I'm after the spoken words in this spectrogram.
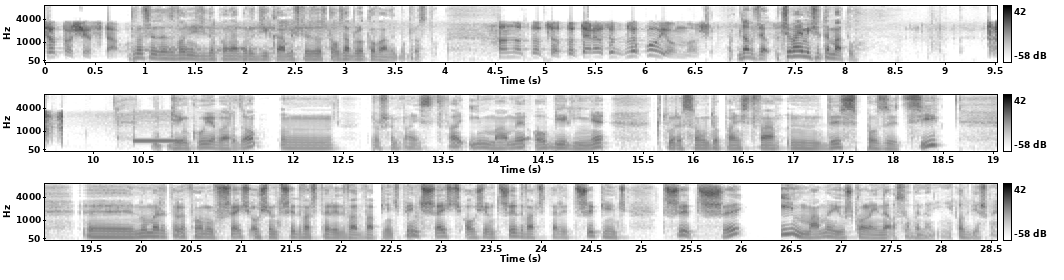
Co to się stało? Proszę zadzwonić do pana Brodzika. Myślę, że został zablokowany po prostu. No, no to co? To teraz odblokują może. Dobrze, trzymajmy się tematu. Dziękuję bardzo. Proszę Państwa, i mamy obie linie, które są do Państwa mm, dyspozycji. Yy, Numery telefonów 683242255, 683243533 i mamy już kolejne osoby na linii. Odbierzmy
